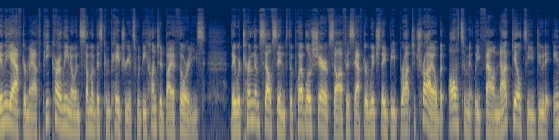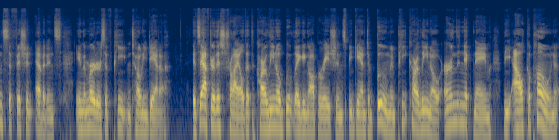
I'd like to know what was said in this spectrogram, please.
In the aftermath, Pete Carlino and some of his compatriots would be hunted by authorities. They would turn themselves in to the Pueblo Sheriff's Office, after which they'd be brought to trial, but ultimately found not guilty due to insufficient evidence in the murders of Pete and Tony Danna. It's after this trial that the Carlino bootlegging operations began to boom, and Pete Carlino earned the nickname the Al Capone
